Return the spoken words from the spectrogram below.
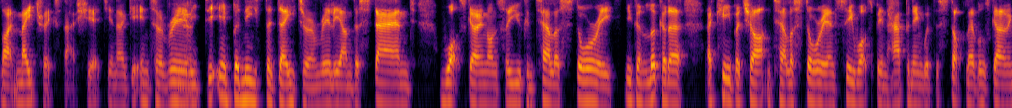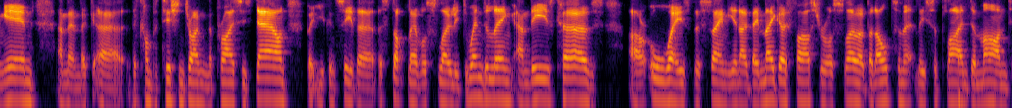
like matrix that shit. You know, get into really yeah. beneath the data and really understand what's going on, so you can tell a story. You can look at a a Keepa chart and tell a story and see what's been happening with the stock levels going in, and then the uh, the competition driving the prices down down, but you can see the, the stock level slowly dwindling. And these curves are always the same. You know, they may go faster or slower, but ultimately supply and demand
